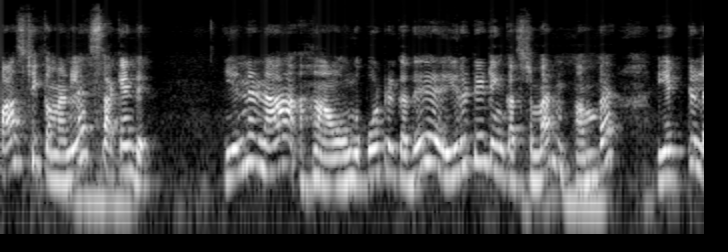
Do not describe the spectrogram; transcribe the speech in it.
பாசிட்டிவ் கமெண்ட்ல செகண்ட் என்னன்னா அவங்க போட்டிருக்கிறது இரிட்டேட்டிங் கஸ்டமர் நம்ம எட்டுல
